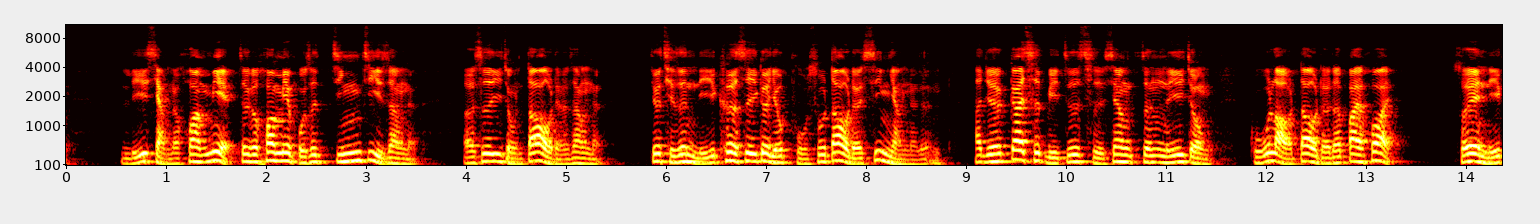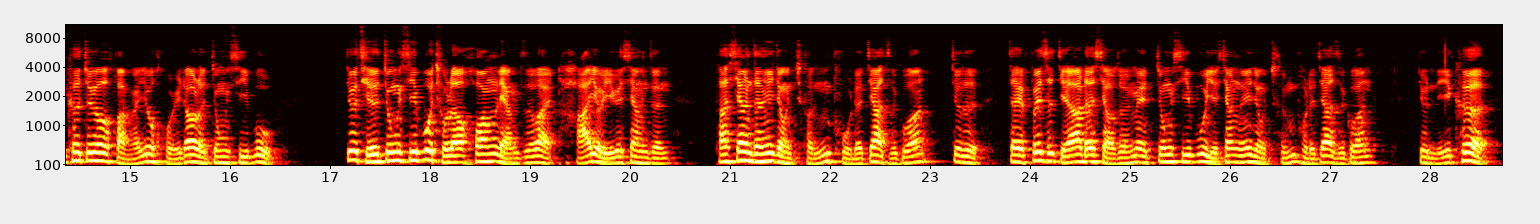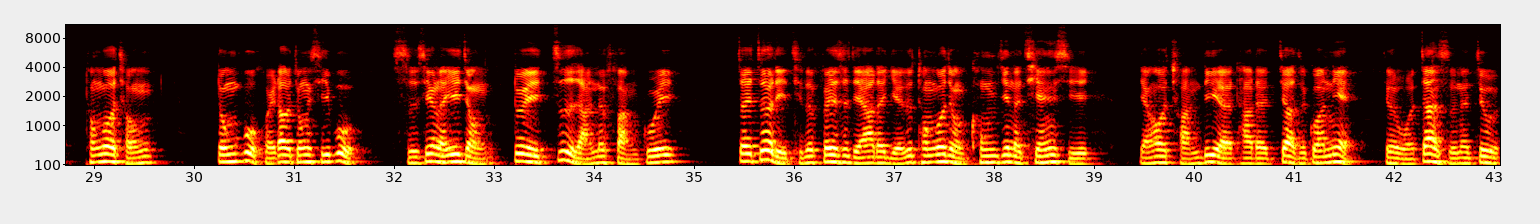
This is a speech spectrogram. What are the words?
理想的幻灭，这个幻灭不是经济上的，而是一种道德上的。就其实尼克是一个有朴素道德信仰的人，他觉得盖茨比之死象征了一种古老道德的败坏，所以尼克最后反而又回到了中西部。就其实中西部除了荒凉之外，它还有一个象征，它象征一种淳朴的价值观。就是在菲茨杰拉德小说里面，中西部也象征一种淳朴的价值观。就尼克通过从东部回到中西部，实现了一种对自然的反归。在这里，其实菲茨杰拉德也是通过这种空间的迁徙，然后传递了他的价值观念。就是我暂时呢就。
